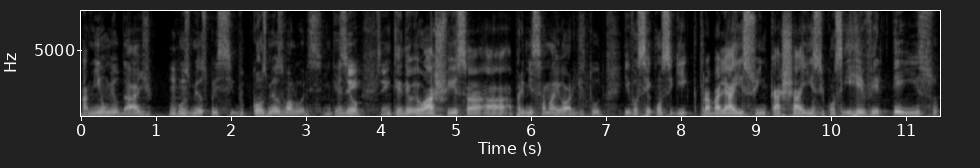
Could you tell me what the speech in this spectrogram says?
a minha humildade com os meus princípios, com os meus valores, entendeu? Sim, sim. Entendeu? Eu acho isso a, a- premissa maior de tudo. E você conseguir trabalhar isso, encaixar isso e conseguir reverter isso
